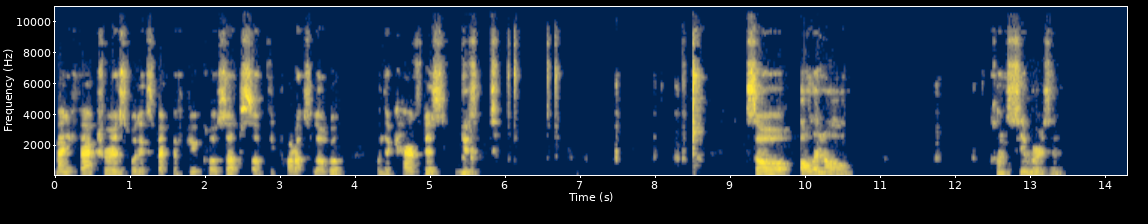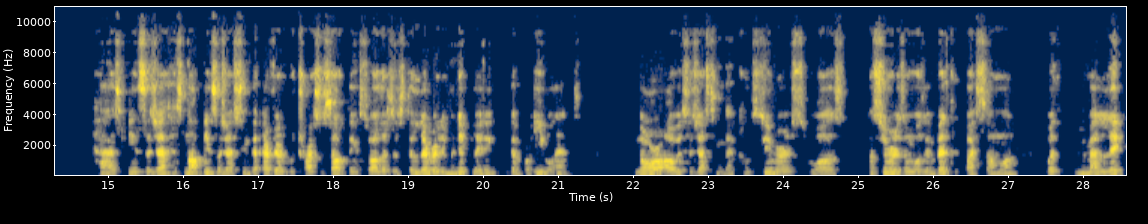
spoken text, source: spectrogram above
manufacturers would expect a few close-ups of the product's logo when the characters use it. So, all in all, consumerism has been suggest has not been suggesting that everyone who tries to sell things to others is deliberately manipulating them for evil ends. Nor are we suggesting that consumers was consumerism was invented by someone with malicious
